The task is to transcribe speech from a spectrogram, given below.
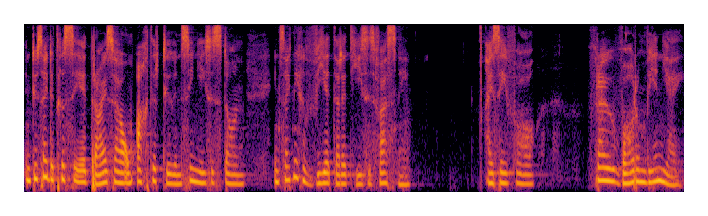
En toe sy dit gesê het, draai sy haar om agtertoe en sien Jesus staan en sy het nie geweet dat dit Jesus was nie. Hy sê vir haar: "Vrou, waarom ween jy?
